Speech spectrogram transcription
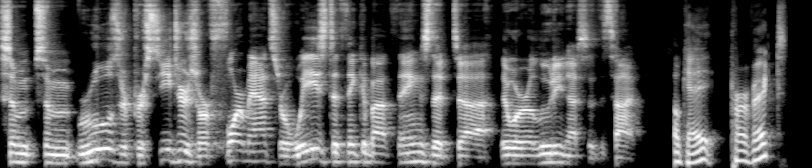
some some rules or procedures or formats or ways to think about things that uh, that were eluding us at the time. Okay, perfect.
